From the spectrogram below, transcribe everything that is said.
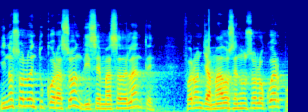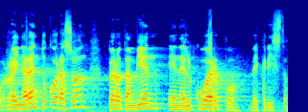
Y no solo en tu corazón, dice más adelante, fueron llamados en un solo cuerpo. Reinará en tu corazón, pero también en el cuerpo de Cristo.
